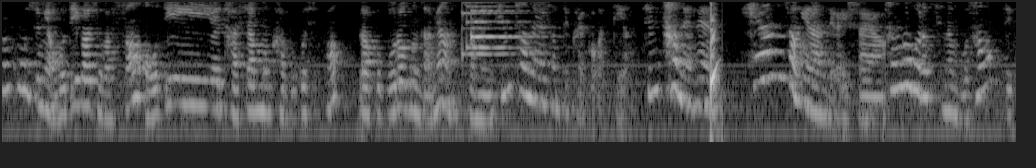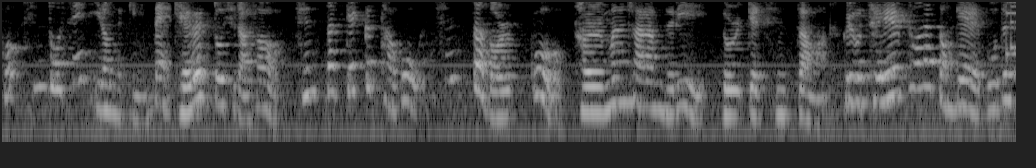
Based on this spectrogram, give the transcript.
홍콩 중에 어디가 좋았어? 어디에 다시 한번 가보고 싶어? 라고 물어본다면 저는 심천을 선택할 것 같아요. 심천에는 해안성이라는 데가 있어요. 한국으로 치면 뭐 상업지구, 신도시 이런 느낌인데 계획도시라서 진짜 깨끗하고 진짜 넓고 젊은 사람들이 놀게 진짜 많아. 그리고 제일 편했던 게 뭐든지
